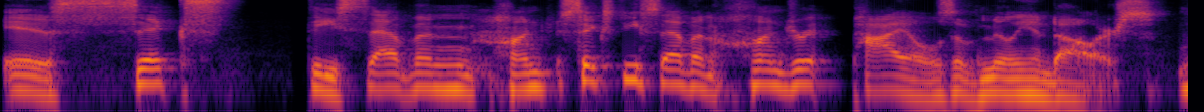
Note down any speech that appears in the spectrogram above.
is six 6,700 6,700 piles of million dollars.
